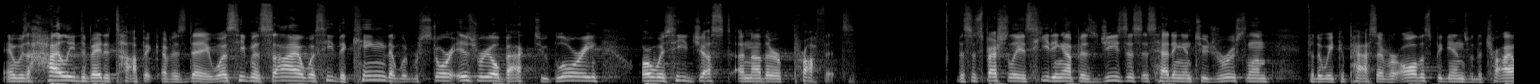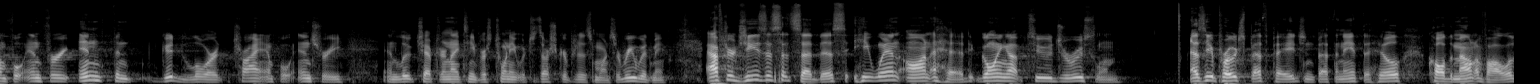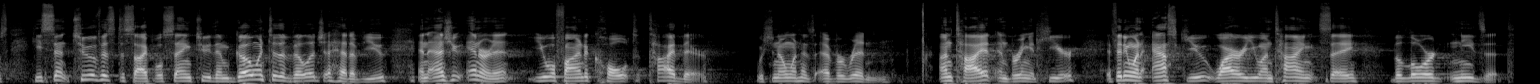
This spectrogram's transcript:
It was a highly debated topic of his day. Was he Messiah? Was he the king that would restore Israel back to glory? Or was he just another prophet? This especially is heating up as Jesus is heading into Jerusalem for the week of Passover. All this begins with the triumphal infant, good Lord, triumphal entry in Luke chapter 19, verse 28, which is our scripture this morning. So read with me. After Jesus had said this, he went on ahead, going up to Jerusalem. As he approached Bethphage and Bethany at the hill called the Mount of Olives, he sent two of his disciples, saying to them, Go into the village ahead of you, and as you enter it, you will find a colt tied there, which no one has ever ridden. Untie it and bring it here. If anyone asks you, Why are you untying it? say, The Lord needs it.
